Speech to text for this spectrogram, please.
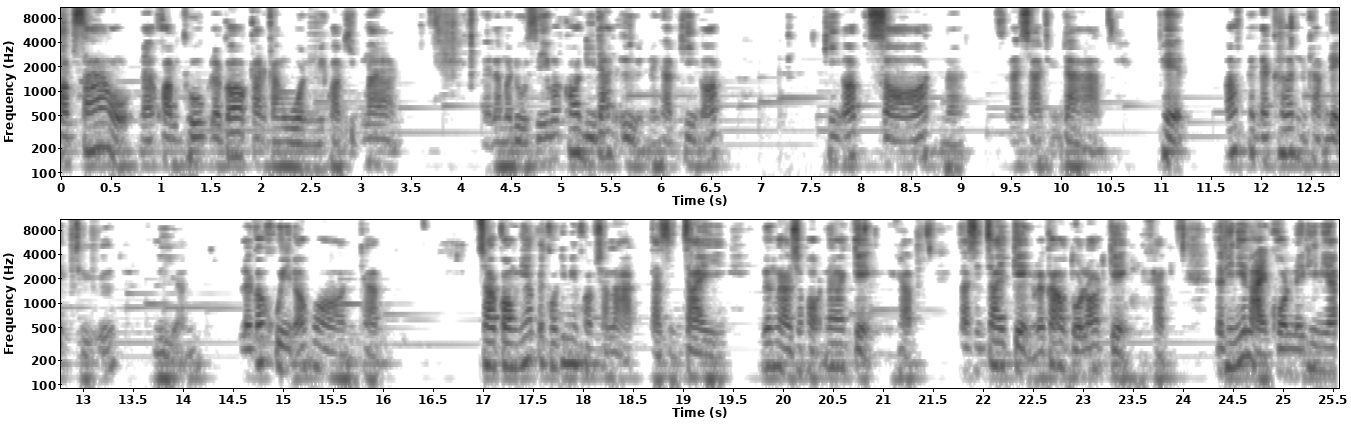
ความเศร้านะ ความทุกข์แล้วก็การกังวลมีความคิดมากเดี๋ยวเรามาดูซิว่าข้อดีด้านอื่นนะครับ King of King of Swords นะราชาถือดาบ Page of Pentacle ครับเด็กถือเหรียญแล้วก็ Queen of Wands ครับชาวกองนี้เป็นคนที่มีความฉลาดตัดสินใจ เรื่องราวเฉพาะหน้าเก่งนะครับ ตัดสินใจเก่งแล้วก็เอาตัวรอดเก่งนะครับ แต่ทีนี้หลายคนในที่นี้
